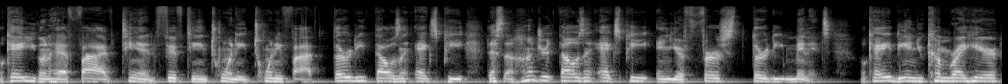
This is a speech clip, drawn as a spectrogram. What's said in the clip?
Okay, you're going to have 5, 10, 15, 20, 25, 30,000 XP. That's 100,000 XP in your first 30 minutes. Okay, then you come right here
